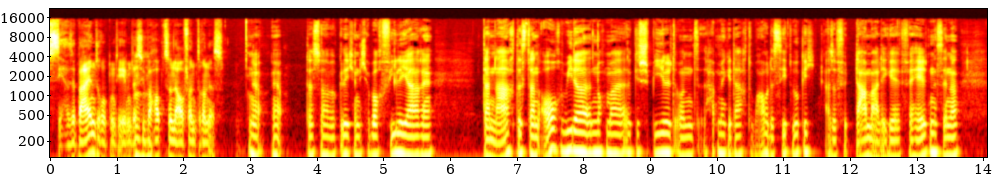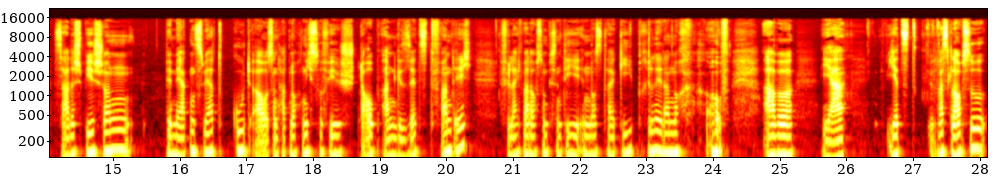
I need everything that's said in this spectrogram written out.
sehr, sehr beeindruckend, eben, dass mhm. überhaupt so ein Aufwand drin ist. Ja, ja, das war wirklich. Und ich habe auch viele Jahre danach das dann auch wieder nochmal gespielt und habe mir gedacht, wow, das sieht wirklich, also für damalige Verhältnisse, ne, sah das Spiel schon bemerkenswert gut aus und hat noch nicht so viel Staub angesetzt, fand ich. Vielleicht war da auch so ein bisschen die Nostalgiebrille dann noch auf. Aber ja, jetzt, was glaubst du,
